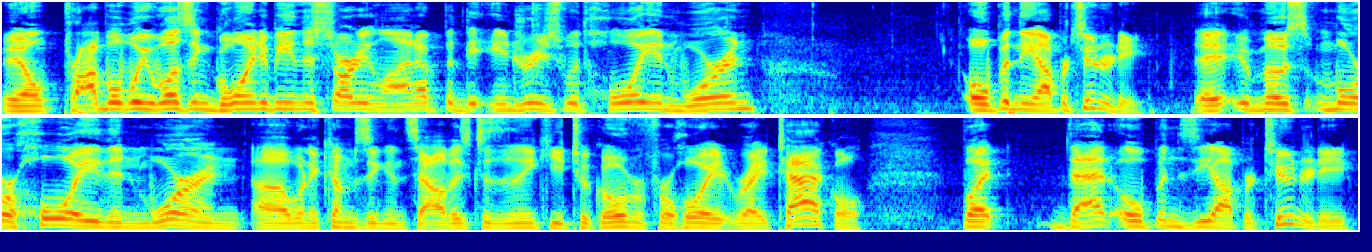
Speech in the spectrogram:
You know, probably wasn't going to be in the starting lineup, but the injuries with Houy and Warren opened the opportunity. It, most more Houy than Warren uh, when it comes to Goncalves because I think he took over for Houy at right tackle. But that opens the opportunity.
